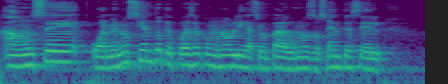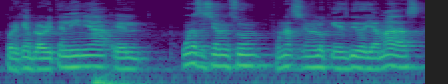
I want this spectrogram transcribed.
aún se, o al menos siento que puede ser como una obligación para algunos docentes el, por ejemplo, ahorita en línea, el, una sesión en Zoom, una sesión en lo que es videollamadas,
